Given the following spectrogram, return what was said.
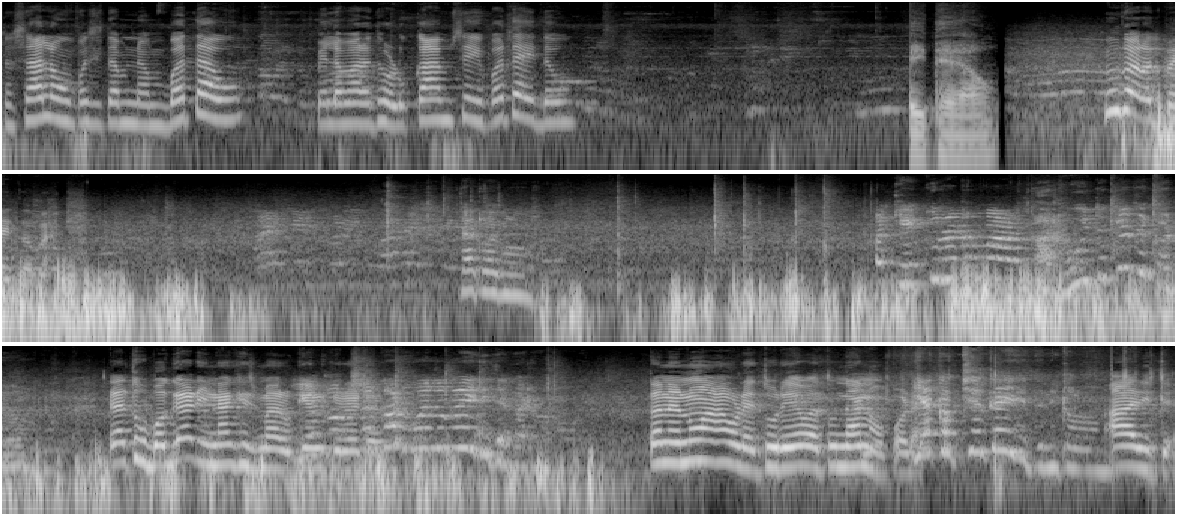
તો ચાલો હું પછી તમને આમ બતાવું. પહેલાં મારે થોડું કામ છે એ બતાવી દઉં. શું કરો ભાઈ તમે? તું બગાડી નાખીશ મારું કેલ્ક્યુલેટર તને ન આવડે તું રેવા તું નાનો પડે. આ રીતે.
